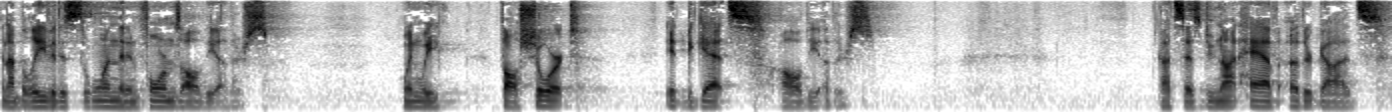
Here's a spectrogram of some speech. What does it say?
and I believe it is the one that informs all the others. When we fall short, it begets all the others. God says, Do not have other gods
